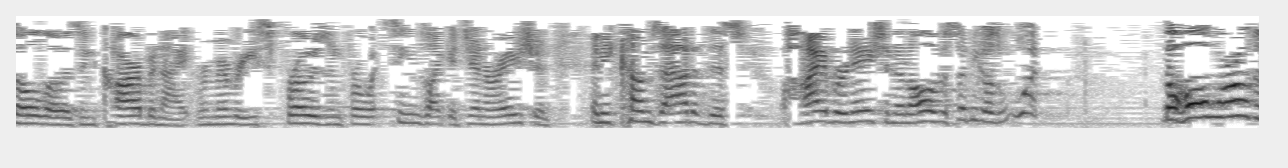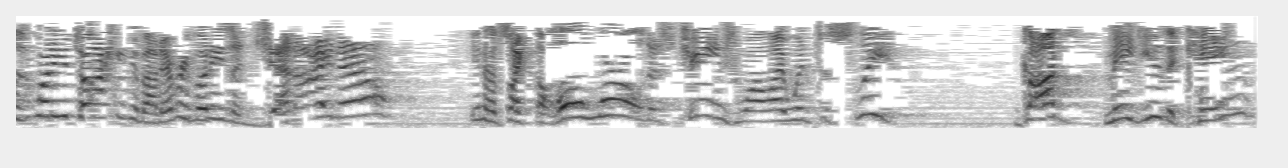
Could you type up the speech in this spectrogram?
Solo is in carbonite. Remember, he's frozen for what seems like a generation, and he comes out of this hibernation, and all of a sudden he goes, "What? The whole world is? What are you talking about? Everybody's a Jedi now?" You know, it's like the whole world has changed while I went to sleep. God made you the king?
